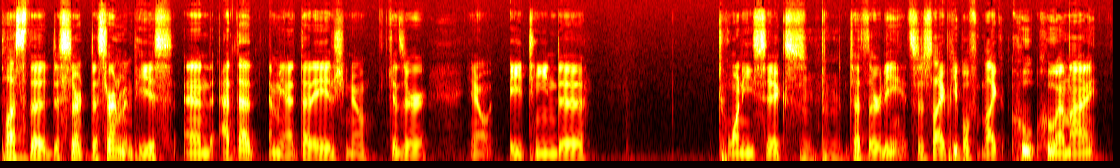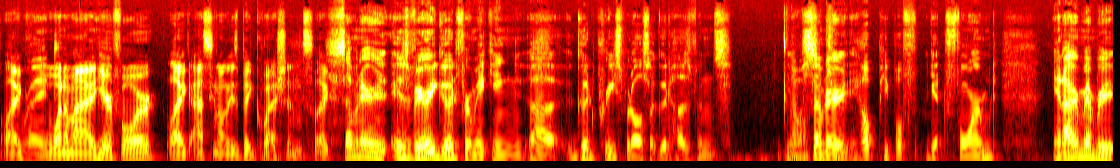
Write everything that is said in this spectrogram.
plus the discern- discernment piece. And at that, I mean, at that age, you know, kids are, you know, 18 to 26 Mhm. to 30. It's just like people like, who who am I? Like, Right. what am I here Yep. for? Like asking all these big questions. Like, Seminary is very good for making uh, good priests, but also good husbands. You know, Also seminary help people f- get formed. And I remember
